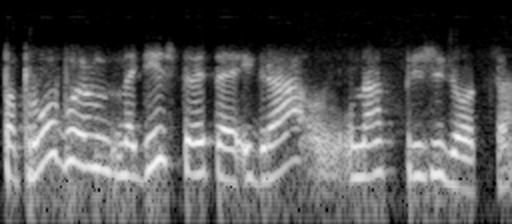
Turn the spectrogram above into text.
попробуем. Надеюсь, что эта игра у нас приживется.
